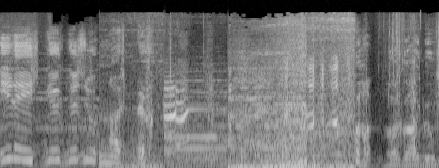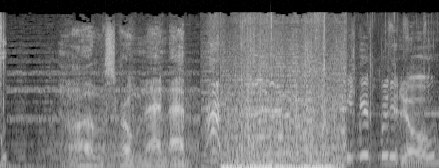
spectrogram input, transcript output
İyi gözü. I'm strong man that. You know.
